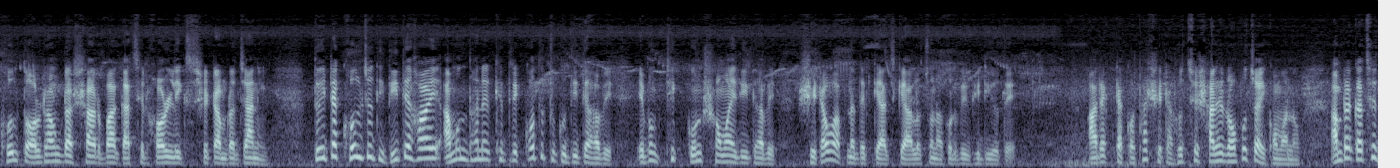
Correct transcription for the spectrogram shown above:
খোল তো অলরাউন্ডার সার বা গাছের হরলিক্স, সেটা আমরা জানি। তো এটা খোল যদি দিতে হয়, আমন ধানের ক্ষেত্রে কতটুকু দিতে হবে এবং ঠিক কোন সময় দিতে হবে, সেটাও আপনাদেরকে আজকে আলোচনা করবে ভিডিওতে। আর একটা কথা, সেটা হচ্ছে সারের অপচয় কমানো। আমরা গাছের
